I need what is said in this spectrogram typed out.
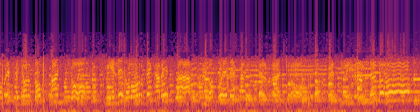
Pobre señor Don Pancho tiene dolor de cabeza no puede salir del rancho porque es muy grande el dolor.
